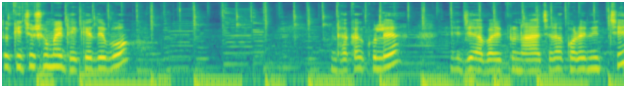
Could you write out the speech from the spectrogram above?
তো কিছু সময় ঢেকে দেব। ঢাকা খুলে এই যে আবার একটু নাড়াচাড়া করে নিচ্ছি।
